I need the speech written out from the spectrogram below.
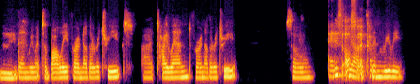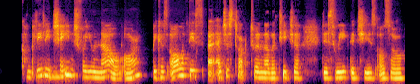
Nice. Then we went to Bali for another retreat, uh, Thailand for another retreat. So that is also yeah, a com- really completely mm-hmm. changed for you now, or because all of these i just talked to another teacher this week that she is also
